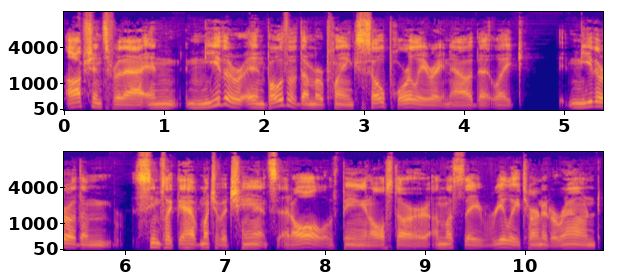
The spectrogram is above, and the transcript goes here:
options for that, and neither and both of them are playing so poorly right now that like neither of them seems like they have much of a chance at all of being an all star unless they really turn it around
